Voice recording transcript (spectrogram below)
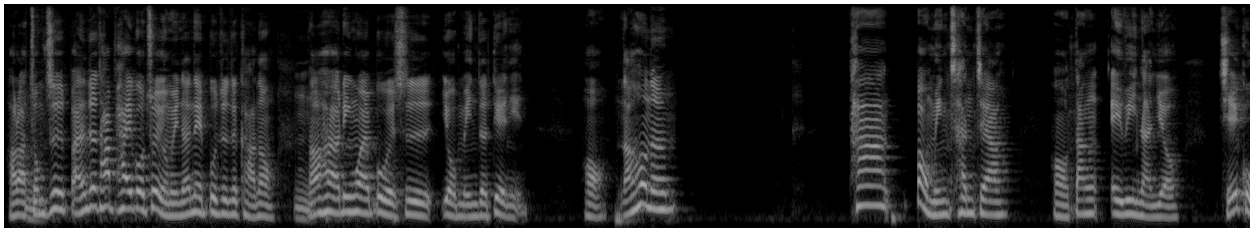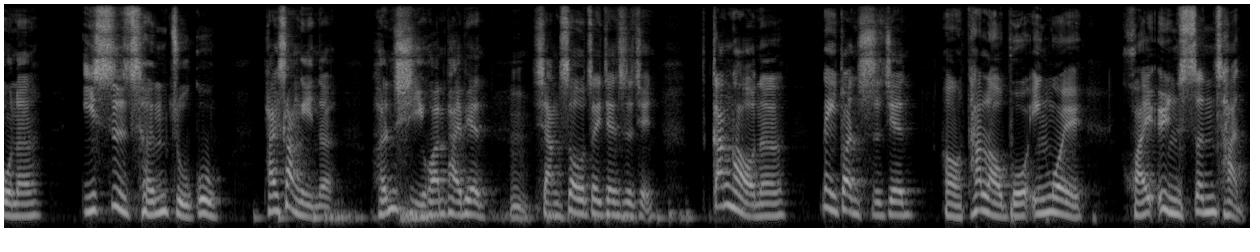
好了，总之反正就他拍过最有名的那部就是卡农，然后还有另外一部也是有名的电影。哦，然后呢，他报名参加，哦当 AV 男优，结果呢一世成主顾，拍上瘾了，很喜欢拍片，嗯，享受这件事情。刚好呢那段时间，哦他老婆因为怀孕生产，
